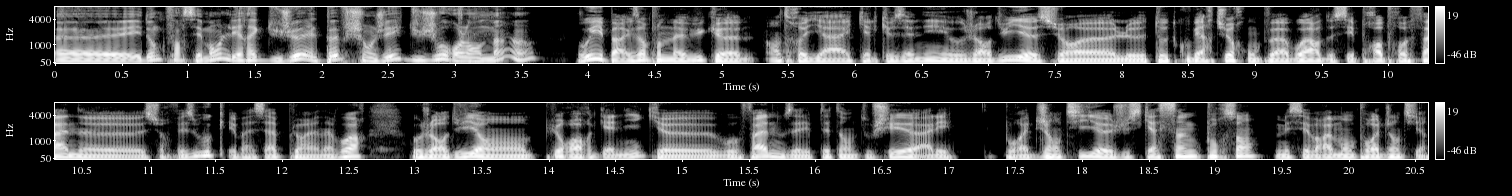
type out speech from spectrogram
Euh, et donc forcément les règles du jeu elles peuvent changer du jour au lendemain. Hein. Oui, par exemple, on a vu que entre il y a quelques années et aujourd'hui, euh, sur euh, le taux de couverture qu'on peut avoir de ses propres fans euh, sur Facebook, et ben ça n'a plus rien à voir. Aujourd'hui, en pur organique, vos fans, vous allez peut-être en toucher, allez, pour être gentil, jusqu'à 5%, mais c'est vraiment pour être gentil. hein.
